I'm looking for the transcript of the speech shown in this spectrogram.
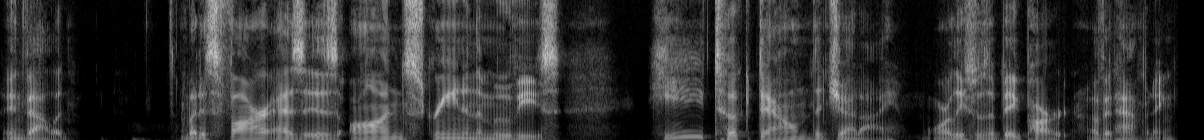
invalid. But as far as is on screen in the movies, he took down the Jedi, or at least was a big part of it happening.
